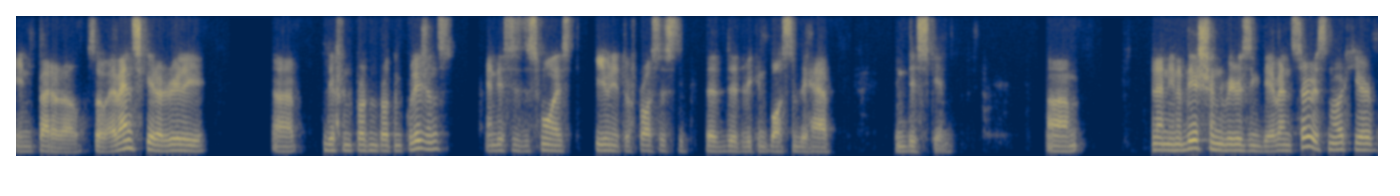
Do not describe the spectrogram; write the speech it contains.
in parallel. So events here are really uh, different proton-proton collisions, and this is the smallest unit of processing that, that we can possibly have in this scheme. Um, and then in addition, we're using the event service mode here,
